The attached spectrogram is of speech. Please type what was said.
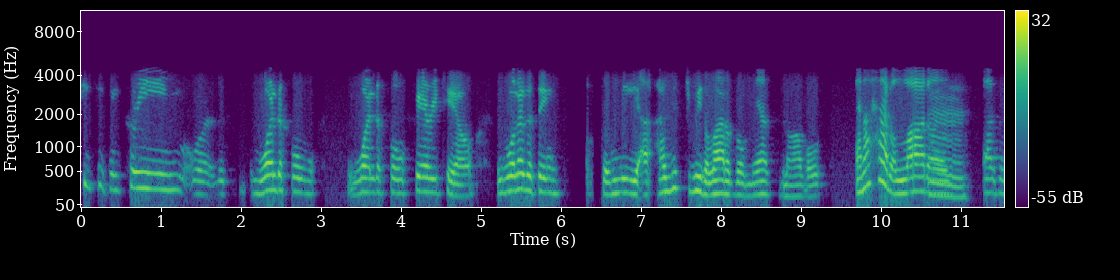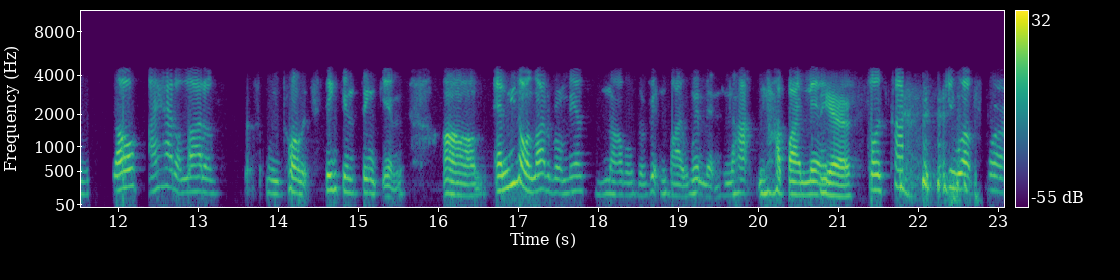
peaches and cream or this wonderful, wonderful fairy tale. One of the things for me, I, I used to read a lot of romance novels, and I had a lot of, mm. as a result, I had a lot of, we call it stinking thinking. Um, and you know, a lot of romance novels are written by women, not not by men. Yes. So it's kind of you up for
